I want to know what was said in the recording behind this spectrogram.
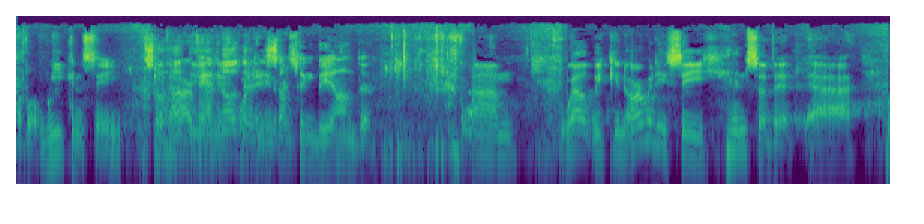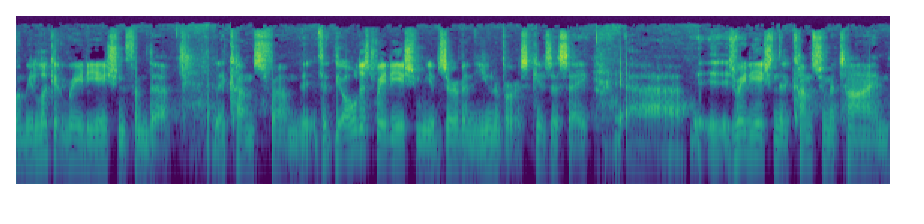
of what we can see. So given how our do you vantage know point there is something beyond them? Um, well, we can already see hints of it uh, when we look at radiation from the that comes from the, the oldest radiation we observe in the universe gives us a uh, is radiation that comes from a time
